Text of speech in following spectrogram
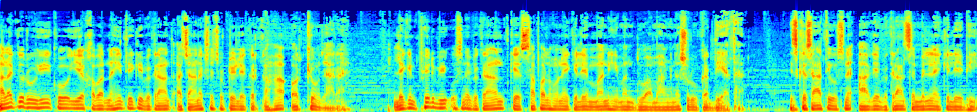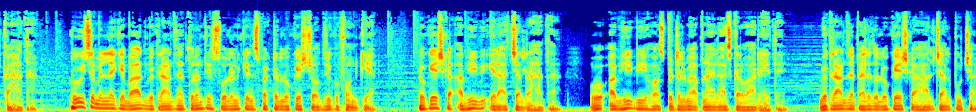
हालाँकि रूही को यह खबर नहीं थी कि विक्रांत अचानक से छुट्टी लेकर कहा और क्यों जा रहा है, लेकिन फिर भी उसने विक्रांत के सफल होने के लिए मन ही मन दुआ मांगना शुरू कर दिया था। इसके साथ ही उसने आगे विक्रांत से मिलने के लिए भी कहा था। रूही से मिलने के बाद विक्रांत ने तुरंत ही सोलन के इंस्पेक्टर लोकेश चौधरी को फ़ोन किया। लोकेश का अभी भी इलाज चल रहा था। वो अभी भी हॉस्पिटल में अपना इलाज करवा रहे थे। विक्रांत ने पहले तो लोकेश का हालचाल पूछा,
